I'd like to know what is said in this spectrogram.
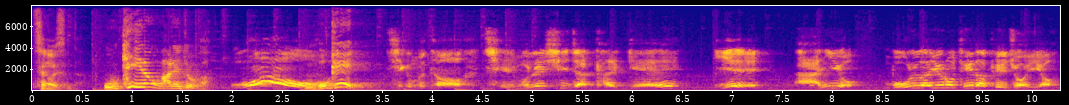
생각했습니다. 오케이라고 말해줘. 와우! 오케이! 지금부터 질문을 시작할게. 예, 아니요, 몰라요로 대답해줘요.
